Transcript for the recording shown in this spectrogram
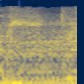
just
